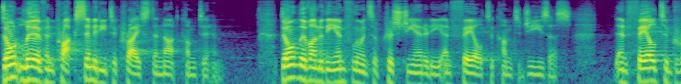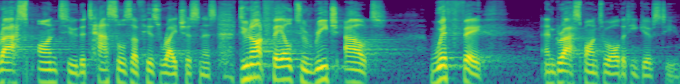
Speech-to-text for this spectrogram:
Don't live in proximity to Christ and not come to Him. Don't live under the influence of Christianity and fail to come to Jesus and fail to grasp onto the tassels of his righteousness. Do not fail to reach out with faith and grasp onto all that he gives to you.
